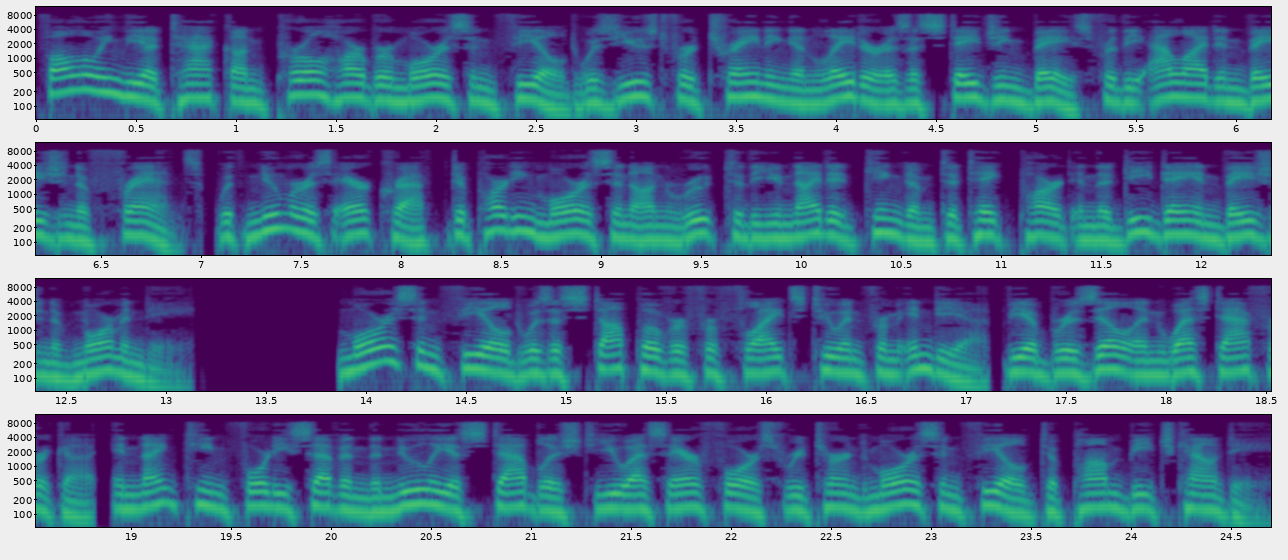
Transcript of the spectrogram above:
Following the attack on Pearl Harbor Morrison Field was used for training and later as a staging base for the Allied invasion of France, with numerous aircraft departing Morrison en route to the United Kingdom to take part in the D-Day invasion of Normandy. Morrison Field was a stopover for flights to and from India, via Brazil and West Africa. In 1947, the newly established U.S. Air Force returned Morrison Field to Palm Beach County.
